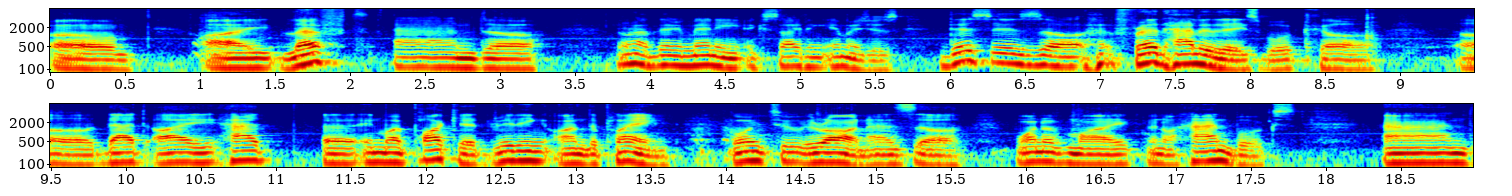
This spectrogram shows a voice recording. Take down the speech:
um, I left and uh, I don't have very many exciting images. This is uh, Fred Halliday's book uh, uh that I had uh, in my pocket reading on the plane going to Iran as uh, one of my you know, handbooks. And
